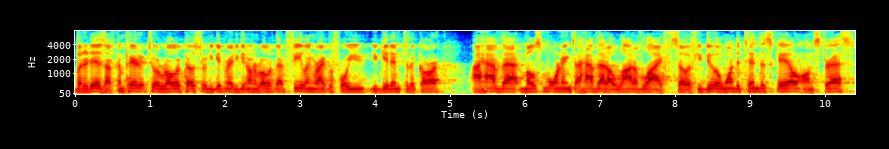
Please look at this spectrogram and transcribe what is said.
but it is. I've compared it to a roller coaster when you're getting ready to get on a roller, that feeling right before you, you get into the car. I have that most mornings. I have that a lot of life. So if you do a one to 10 to scale on stress,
